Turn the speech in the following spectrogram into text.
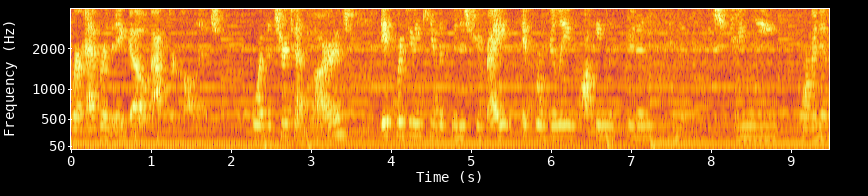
wherever they go after college. For the church at large, if we're doing campus ministry right, if we're really walking with students in this extremely formative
